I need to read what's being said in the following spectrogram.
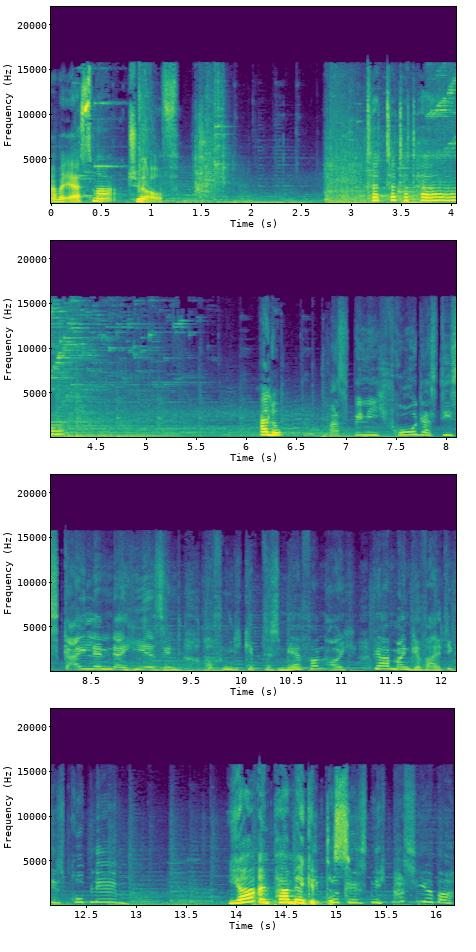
Aber erstmal Tür auf. Ta ta ta ta. Hallo. Was bin ich froh, dass die Skyländer hier sind. Hoffentlich gibt es mehr von euch. Wir haben ein gewaltiges Problem. Ja, ein paar mehr Die gibt es. Brücke ist nicht passierbar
